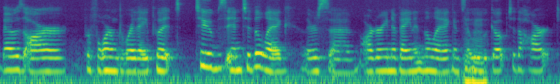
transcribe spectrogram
Those are performed where they put tubes into the leg. There's an artery and a vein in the leg, and so we Mhm. would go up to the heart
